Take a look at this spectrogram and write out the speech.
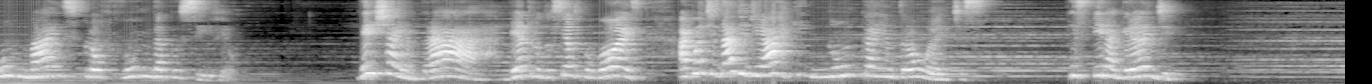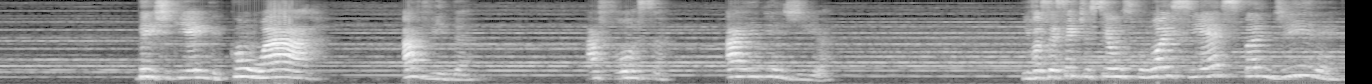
o mais profunda possível. Deixa entrar dentro dos seus pulmões a quantidade de ar que nunca entrou antes. Respira grande. Deixe que entre com o ar a vida, a força, a energia e você sente os seus pulmões se expandirem,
